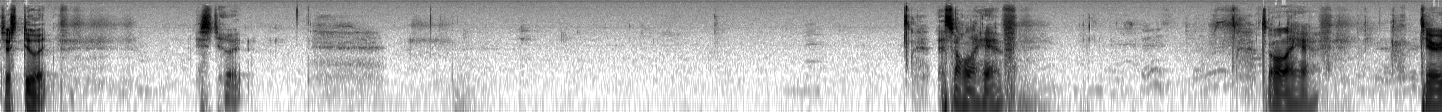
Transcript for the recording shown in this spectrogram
Just do it. Just do it. That's all I have. That's all I have. Dear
